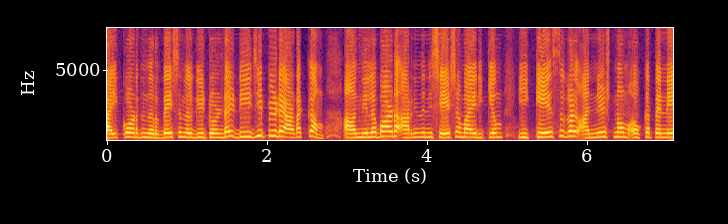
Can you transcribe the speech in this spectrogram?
ഹൈക്കോടതി നിർദ്ദേശം നൽകിയിട്ടുണ്ട്. ഡി ജി പിയുടെ അടക്കം നിലപാട് അറിഞ്ഞതിന് ശേഷമായിരിക്കും ഈ കേസുകൾ അന്വേഷണവും ഒക്കെ തന്നെ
